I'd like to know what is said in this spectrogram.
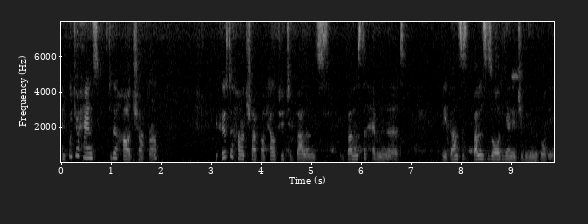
and put your hands to the heart chakra because the heart chakra helps you to balance, balance the heaven and earth. It balances, balances all the energy within the body.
